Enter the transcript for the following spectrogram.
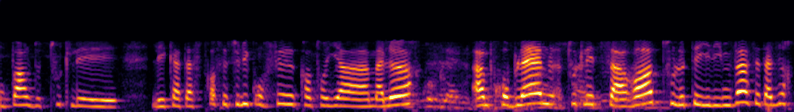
on parle de toutes les, les catastrophes. C'est celui qu'on fait quand il y a un malheur, un problème, toutes les tsarot, tout le Teilim 20, c'est-à-dire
